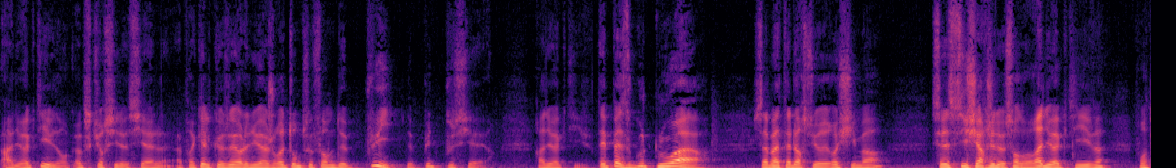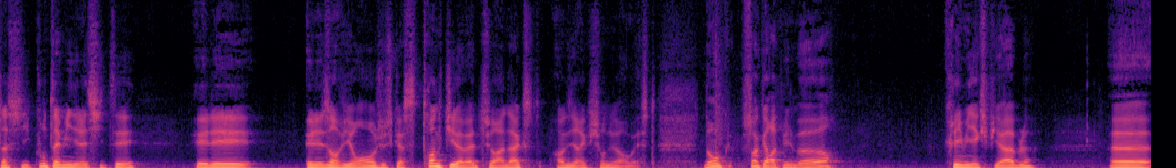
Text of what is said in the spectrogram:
radioactive, donc obscurcit le ciel. Après quelques heures, le nuage retombe sous forme de pluie, de pluie de poussière radioactive. D'épaisses gouttes noires s'abattent alors sur Hiroshima. Celles-ci, chargées de cendres radioactives, vont ainsi contaminer la cité et les, et les environs jusqu'à 30 km sur un axe en direction du nord-ouest. Donc 140 000 morts, crime inexpiable. Euh,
